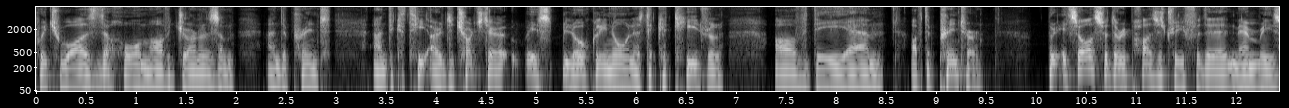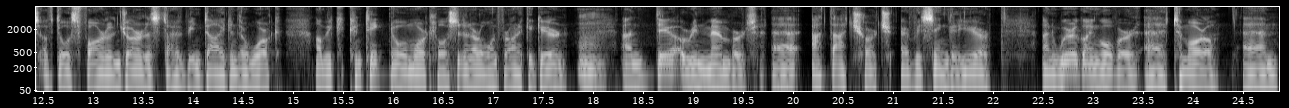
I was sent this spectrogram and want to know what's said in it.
which was the home of journalism and the print, and the cathe- or the church there is locally known as the cathedral of the um, of the printer. But it's also the repository for the memories of those foreign journalists that have been died in their work, and we can think no more closer than our own Veronica Guerin. And they are remembered uh, at that church every single year. And we're going over uh, tomorrow, um,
